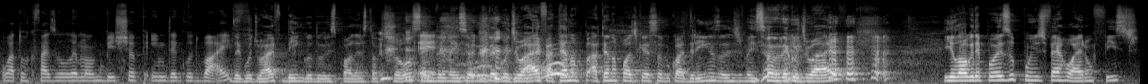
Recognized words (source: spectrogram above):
o ator que faz o Lemon Bishop em The Good Wife. The Good Wife, bingo do Spoilers Talk Show, É. sempre menciona The Good Wife, até no, até no podcast sobre quadrinhos a gente menciona The Good Wife. E logo depois o Punho de Ferro Iron Fist,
